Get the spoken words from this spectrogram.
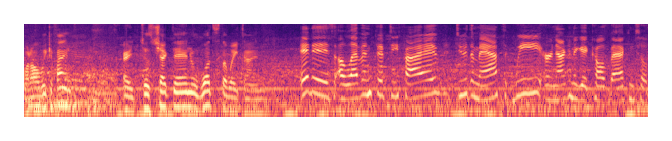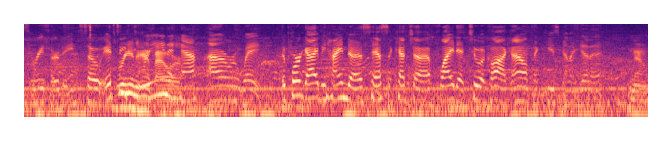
what all we can find. All right, just checked in. What's the wait time? It is 11:55. Do the math. We are not going to get called back until 3:30. So it's three a and three and a half hour wait. The poor guy behind us has to catch a flight at two o'clock. I don't think he's going to get it. No.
